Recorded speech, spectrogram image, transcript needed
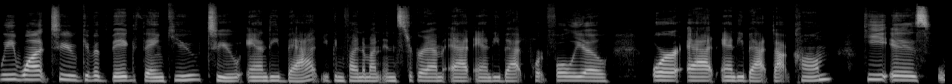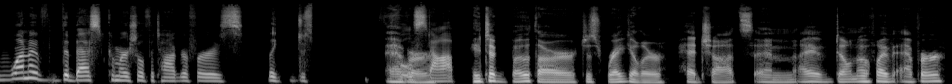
We want to give a big thank you to Andy Batt. You can find him on Instagram at Andy Batt Portfolio or at andybatt.com. He is one of the best commercial photographers, like just Ever. full stop. He took both our just regular headshots, and I don't know if I've ever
